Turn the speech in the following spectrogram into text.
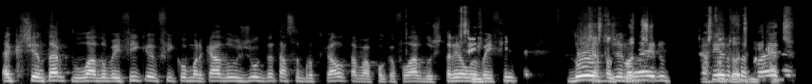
acrescentar que do lado do Benfica ficou marcado o jogo da Taça Portugal, estava há pouco a falar do Estrela Sim. Benfica, 12 de janeiro, marcados.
